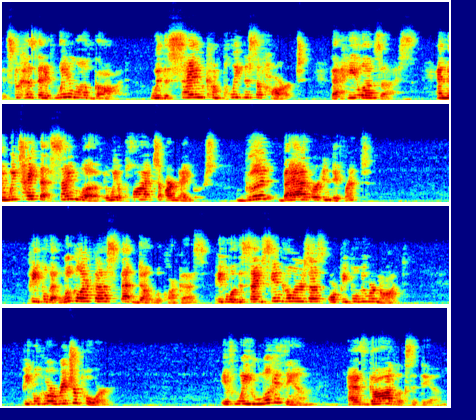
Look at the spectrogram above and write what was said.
It's because that if we love God with the same completeness of heart that He loves us, and then we take that same love and we apply it to our neighbors, good, bad, or indifferent, people that look like us, that don't look like us, people of the same skin color as us, or people who are not, people who are rich or poor, if we look at them as God looks at them.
